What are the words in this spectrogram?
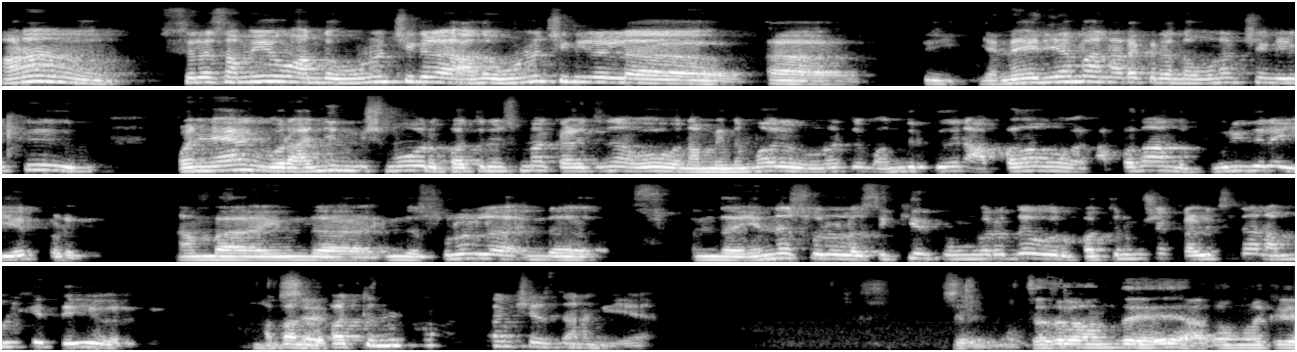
ஆனா சில சமயம் அந்த உணர்ச்சிகளை அந்த உணர்ச்சிகள்ல என்ன அறியாம நடக்கிற அந்த உணர்ச்சிகளுக்கு கொஞ்ச நேரம் ஒரு அஞ்சு நிமிஷமோ ஒரு பத்து நிமிஷமா கழிச்சுதான் ஓ நம்ம இந்த மாதிரி ஒரு உணர்ச்சி வந்திருக்குதுன்னு அப்பதான் அப்பதான் அந்த புரிதலே ஏற்படுது. நம்ம இந்த இந்த சூழல்ல இந்த இந்த என்ன சூழல்ல சிக்கியிருக்கோங்கிறத ஒரு பத்து நிமிஷம் கழிச்சுதான் நம்மளுக்கே தெரிய வருது. அப்ப அந்த. பத்து நிமிஷம் அன்கான்சியஸ் தானங்க சரி மொத்தத்துல வந்து அது உங்களுக்கு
